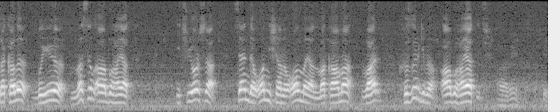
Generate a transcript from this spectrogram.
Sakalı, bıyığı nasıl abu hayat içiyorsa sen de o nişanı olmayan makama var. Hızır gibi abu hayat iç. Şey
